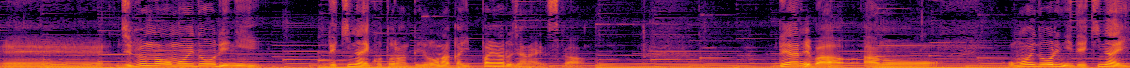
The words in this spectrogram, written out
えー、自分の思い通りにできないことなんて世の中いっぱいあるじゃないですか。であればあのー思い通りにできない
